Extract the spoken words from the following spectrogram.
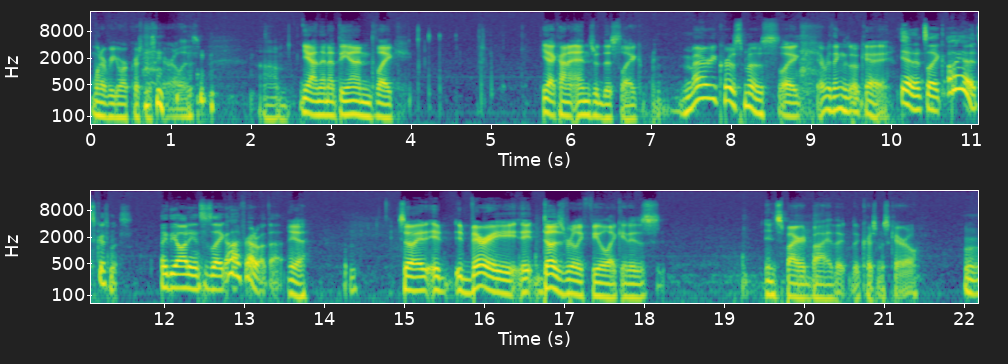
whatever your Christmas Carol is. Um, yeah, and then at the end, like, yeah, it kind of ends with this like, "Merry Christmas," like everything's okay. yeah, and it's like, oh yeah, it's Christmas. Like the audience is like, oh, I forgot about that. Yeah. So it, it it very it does really feel like it is inspired by the the Christmas Carol. Hmm.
